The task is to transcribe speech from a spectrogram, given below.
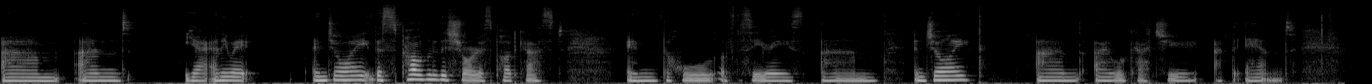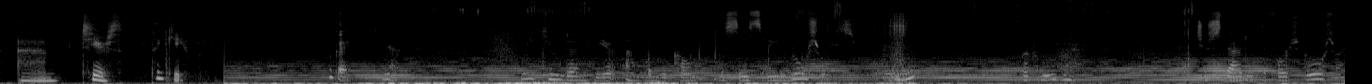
Um and yeah anyway enjoy. This is probably the shortest podcast in the whole of the series. Um, enjoy, and I will catch you at the end. Um, cheers. Thank you. Okay. Now, we came down here, and when we come, we see three rosaries. Mm-hmm. But we were just started the first rosary.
